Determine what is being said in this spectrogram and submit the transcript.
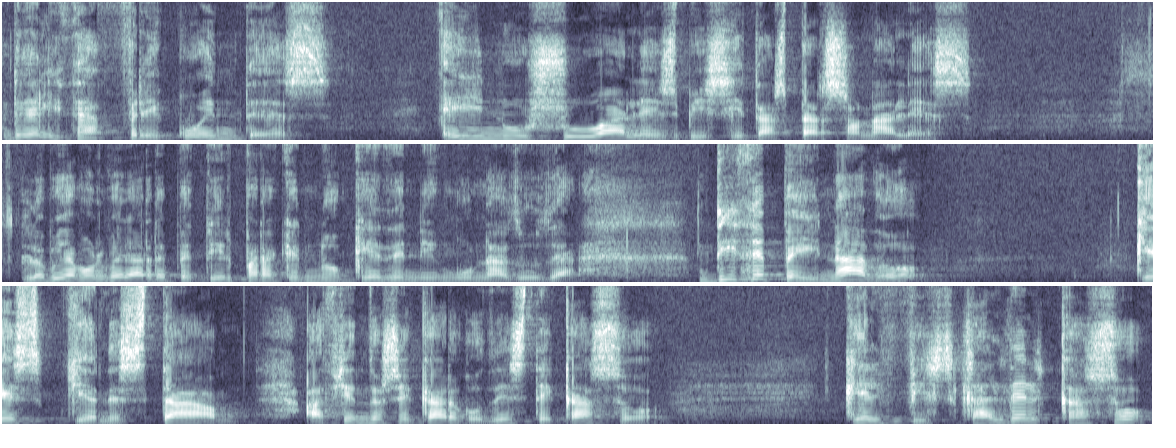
realiza frecuentes e inusuales visitas personales. Lo voy a volver a repetir para que no quede ninguna duda. Dice Peinado, que es quien está haciéndose cargo de este caso, que el fiscal del caso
